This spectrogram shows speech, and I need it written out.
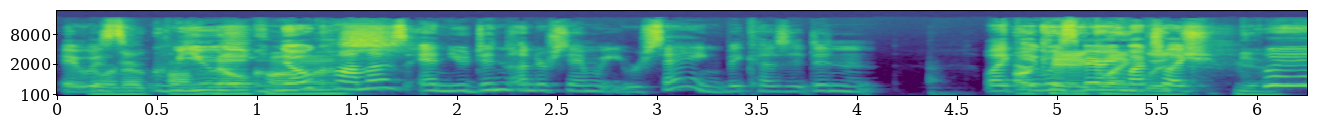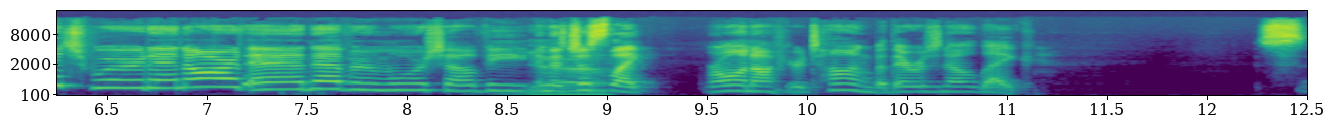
it There was no commas. No no commas. commas and you didn't understand what you were saying because it didn't like it was Archaic very much like yeah. which word and art and evermore shall be and it's just like rolling off your tongue but there was no like s-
